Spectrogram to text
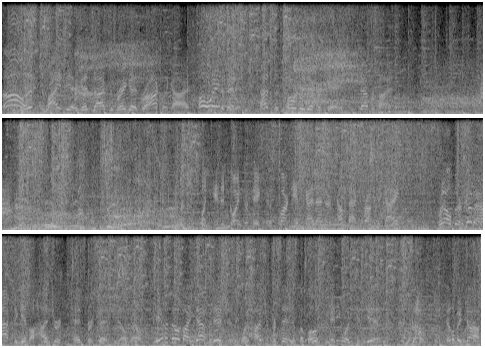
Oh, this might be a good time to bring in Broccoli Guy. Oh, wait a minute. That's a totally different game. Never mind. What is it going to take to spark a Skylander's comeback, Broccoli Guy? Well, they're gonna have to give 110% Chill Bill. Even though by definition, 100% is the most anyone can give. So, it'll be tough.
